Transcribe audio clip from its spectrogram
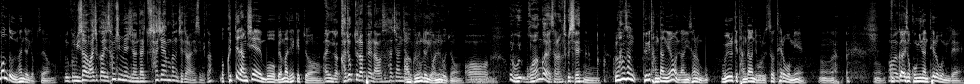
번도 응한 적이 없어요. 그럼 이 사람 아직까지 30년 지났는데 사죄 한 번은 제대로 안 했습니까? 뭐 그때 당시에 뭐 몇 마디 했겠죠. 아니 그러니까 가족들 앞에 나와서 사죄한 적이 아 그런 적이 없는? 거죠. 어, 뭐한 거야 이 사람 도대체? 음. 그리고 항상 되게 당당해요. 아, 이 사람 뭐- 왜 이렇게 당당한지 모르겠어. 테러범이. 어. 어, 아, 국가에서 공인한 테러범인데.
